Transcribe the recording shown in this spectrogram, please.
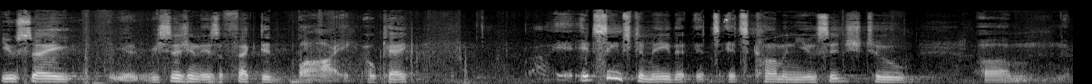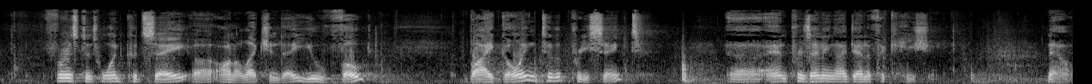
you say rescission is affected by, okay? It seems to me that it's, it's common usage to, um, for instance, one could say uh, on election day, you vote by going to the precinct uh, and presenting identification. Now,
